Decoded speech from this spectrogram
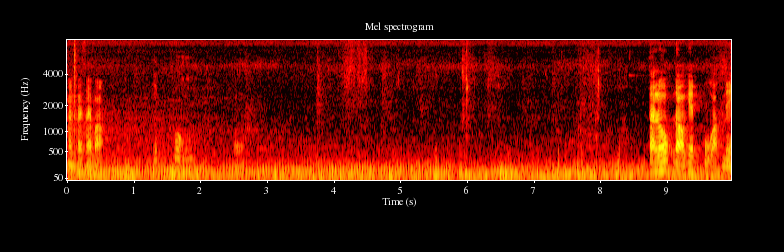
มันไปใส่บอก เก็บป่งตลกดอกเห็ดปวกเด้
